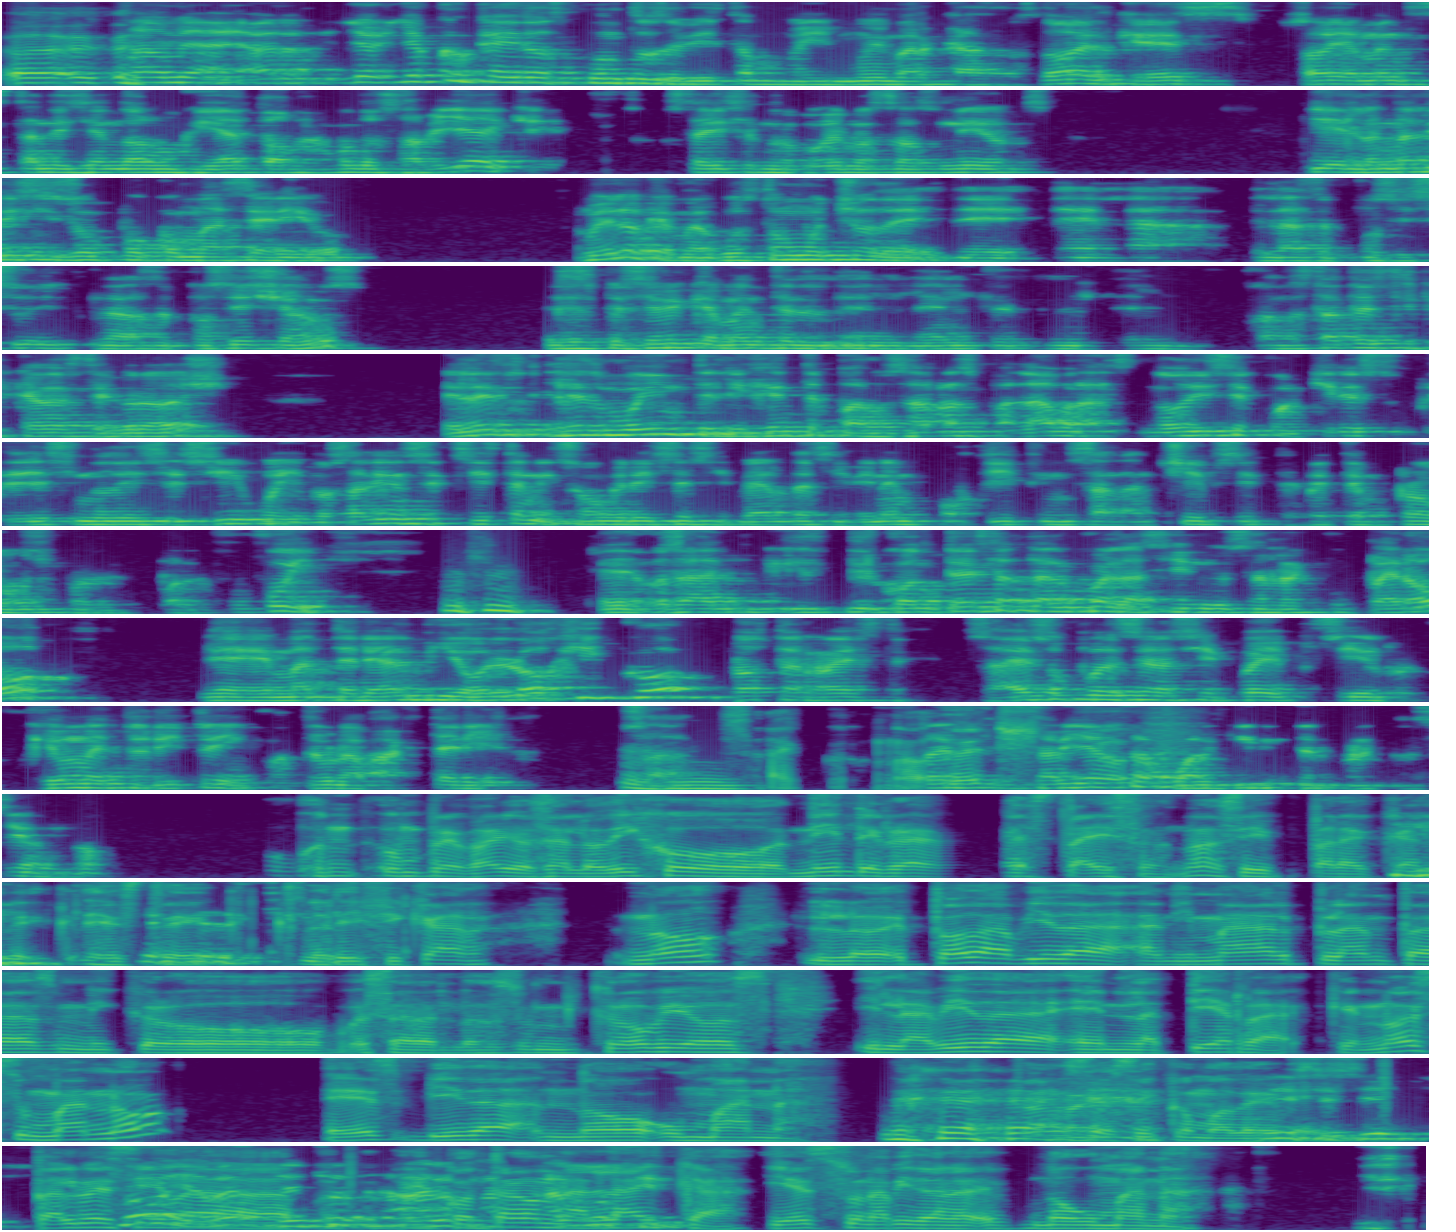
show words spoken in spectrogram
No, mira, yo, yo, creo que hay dos puntos de vista muy, muy marcados, ¿no? El que es, pues, obviamente están diciendo algo que ya todo el mundo sabía y que está diciendo el gobierno de Estados Unidos y el análisis un poco más serio. A mí lo que me gustó mucho de, de, las, las depositions es específicamente el, cuando está testificando este Grush, él es, él es, muy inteligente para usar las palabras. No dice cualquier estupidez, sino dice, sí, güey, los aliens existen y son grises y verdes y vienen por ti, te instalan chips y te meten pros por, por el fufui. Eh, o sea, contesta tal cual así, se recuperó eh, material biológico no terrestre. O sea, eso puede ser así, güey, pues sí, recogí un meteorito y encontré una bacteria. O sea, Exacto. No, cualquier interpretación, ¿no? Un, un brevario, o sea, lo dijo Neil deGrasse Tyson, ¿no? Así para este, clarificar, ¿no? toda vida animal, plantas, micro, o sea, los microbios y la vida en la Tierra que no es humano, es vida no humana. Entonces, así como de. Tal vez iba a encontrar una laica y es una vida no humana.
